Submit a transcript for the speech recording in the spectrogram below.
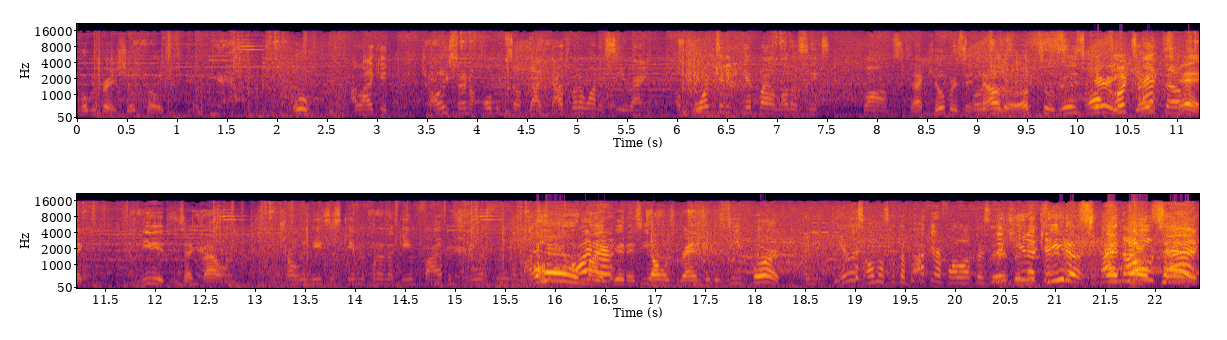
hoping for a shield poke. Oh, I like it. Charlie's starting to hold himself back. That's what I want to see, right? Avoid getting hit by a lot of six bombs. that kill percent now though. Up till really oh, scary. good Great tech, though. tech. Needed to tech that one. Charlie needs this game to put in a game five, but doing a lot Oh my goodness, he almost ran to the C4. And J-West almost with the back air follow-up. There's, There's Nikita, the Nikita getting- and no tech.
